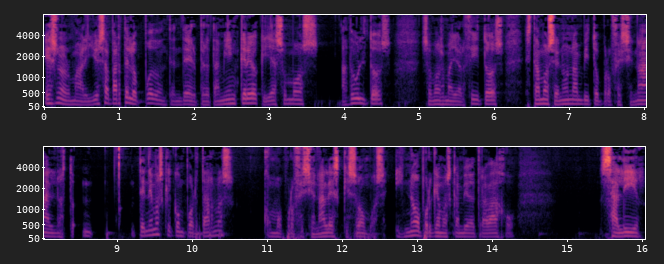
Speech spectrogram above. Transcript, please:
Es normal y yo esa parte lo puedo entender, pero también creo que ya somos adultos, somos mayorcitos, estamos en un ámbito profesional, tenemos que comportarnos como profesionales que somos y no porque hemos cambiado de trabajo salir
